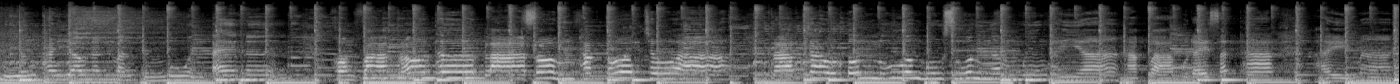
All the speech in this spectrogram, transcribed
เมืองพะเยานั้นมันถึงมวนแต่เนิ่นของฝากรอเธอปลาส้มผักตบชวากราบเจ้าต้นหลวงบวงสรวงงำเมืองพะยาหากว่าผู้ใดศรัทธาให้มา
